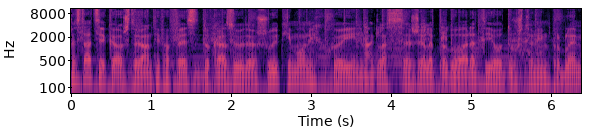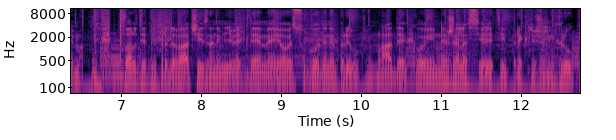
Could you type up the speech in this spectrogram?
Manifestacije kao što je Antifa Fest dokazuju da još uvijek ima onih koji naglas žele progovarati o društvenim problemima. Kvalitetni predavači i zanimljive teme i ove su godine privukli mlade koji ne žele sjediti prekriženih ruku.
